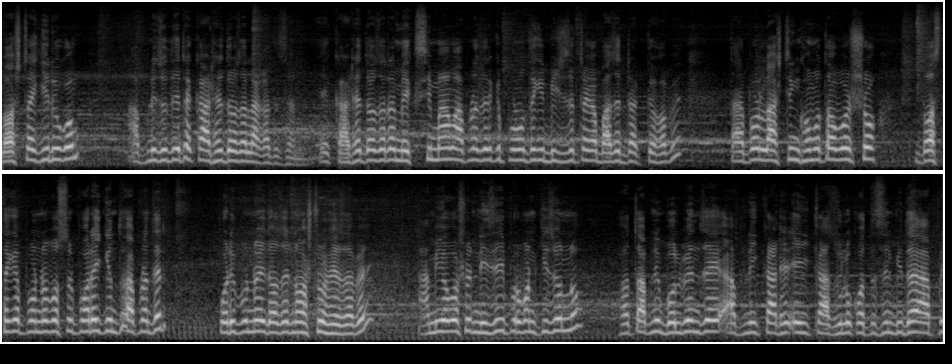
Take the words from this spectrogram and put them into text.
লসটা কীরকম? আপনি যদি এটা কাঠের দরজা লাগাতে চান, এই কাঠের দরজাটা ম্যাক্সিমাম আপনাদেরকে পনেরো থেকে বিশ হাজার টাকা বাজেট রাখতে হবে। তারপর লাস্টিং ক্ষমতা অবশ্য দশ থেকে পনেরো বছর পরেই কিন্তু আপনাদের পরিপূর্ণ এই দরজা নষ্ট হয়ে যাবে। আমি অবশ্য নিজেই প্রমাণ কী জন্য? হয়তো আপনি বলবেন যে আপনি কাঠের এই কাজগুলো করতেছেন বিধায় আপনি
